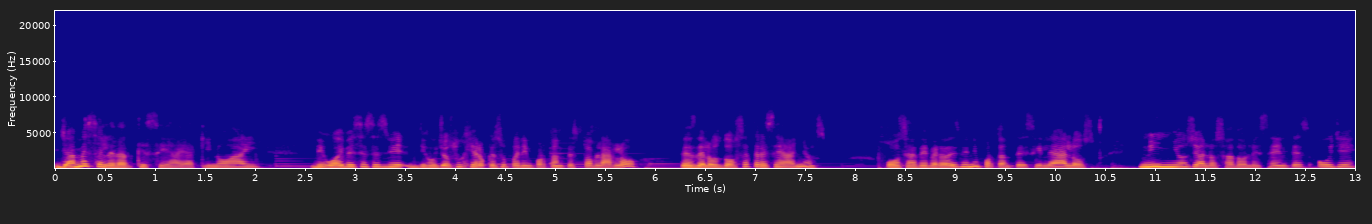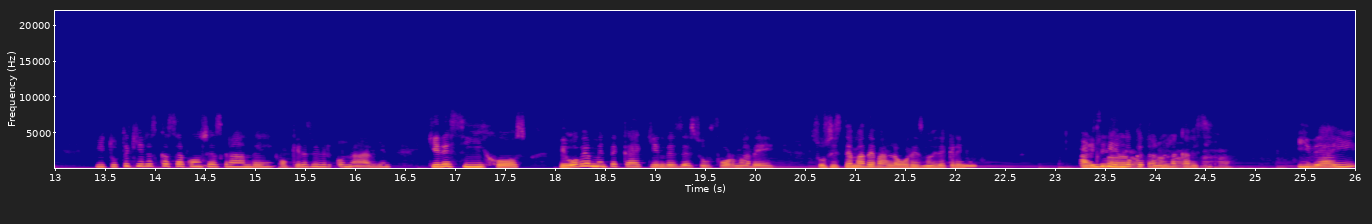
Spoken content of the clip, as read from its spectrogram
llámese la edad que sea, ¿eh? aquí no hay, digo, hay veces es bien, digo, yo sugiero que es súper importante esto hablarlo desde los 12, 13 años. O sea, de verdad es bien importante decirle a los niños y a los adolescentes, oye, ¿y tú te quieres casar cuando seas grande? ¿O quieres vivir con alguien? ¿Quieres hijos? Digo, obviamente cada quien desde su forma de, su sistema de valores, ¿no? Y de creencia. Para ir viendo que traen en la cabecita. Y de ahí,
